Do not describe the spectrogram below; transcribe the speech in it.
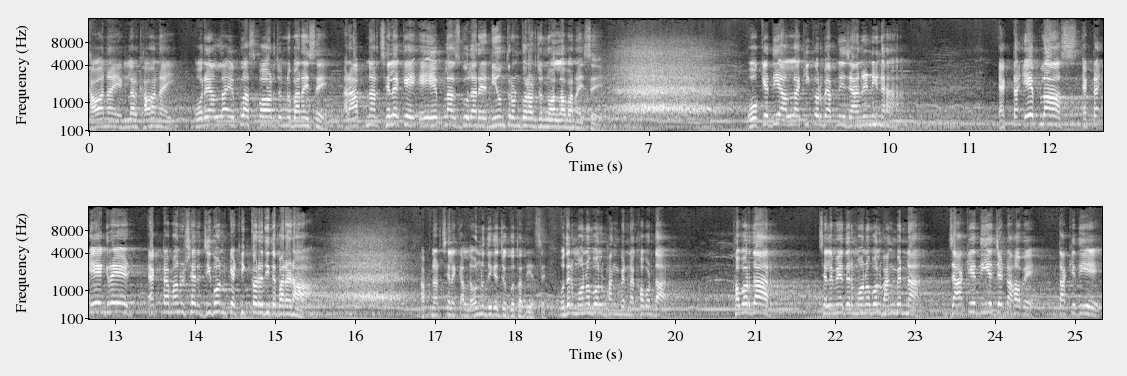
খাওয়া নাই, এগুলার খাওয়া নাই। ওরে আল্লাহ এ প্লাস পাওয়ার জন্য বানাইছে। আর আপনার ছেলেকে এই এ প্লাস গুলারে নিয়ন্ত্রণ করার জন্য আল্লাহ বানাইছে। ওকে দিয়ে আল্লাহ কি করবে আপনি জানেনই না। একটা এ প্লাস একটা এ গ্রেড একটা মানুষের জীবনকে ঠিক করে দিতে পারে না। আপনার ছেলেকে আল্লাহ অন্যদিকে যোগ্যতা দিয়েছে। ওদের মনোবল ভাঙবেন না, খবরদার। খবরদার, ছেলে মেয়েদের মনোবল ভাঙবেন না। যাকে দিয়ে যেটা হবে, তাকে দিয়ে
